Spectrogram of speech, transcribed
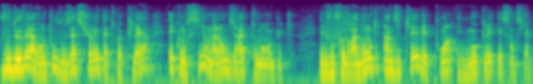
vous devez avant tout vous assurer d'être clair et concis en allant directement au but. Il vous faudra donc indiquer les points et mots-clés essentiels.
